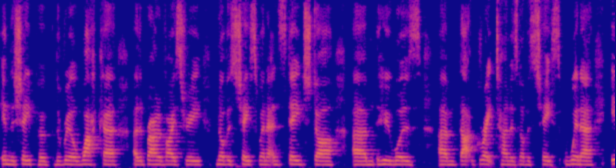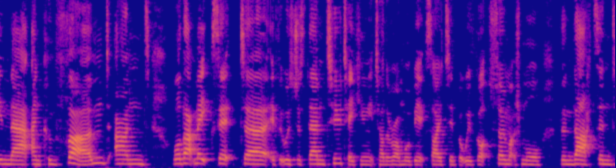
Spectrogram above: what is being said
in the shape of the real Whacker, uh, the Brown Advisory Novice Chase winner, and Stage Star, um, who was um, that great Turner's Novice Chase winner in there and confirmed. And well, that makes it, uh, if it was just them two taking each other on, we'll be excited. But we've got so much more than that. And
